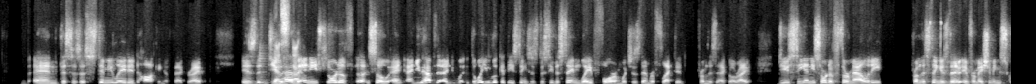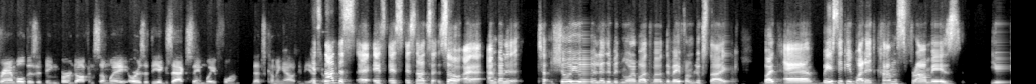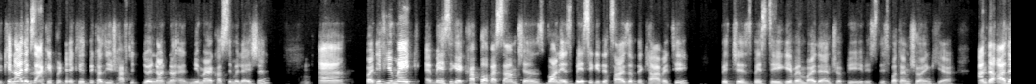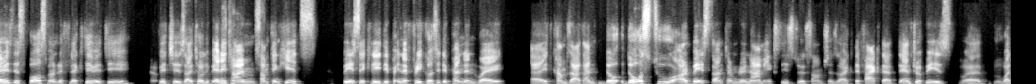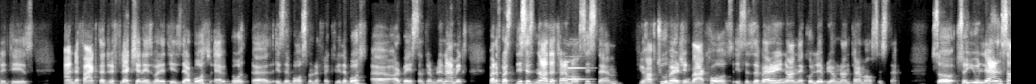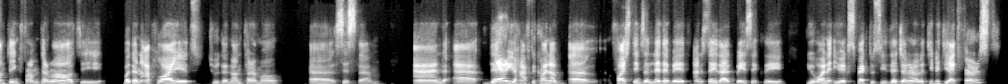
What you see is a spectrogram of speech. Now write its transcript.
and this is a stimulated Hawking effect, right? is that do you have that, any sort of uh, so and and you have the and the way you look at these things is to see the same waveform which is then reflected from this echo right do you see any sort of thermality from this thing? Is the information being scrambled? Is it being burned off in some way? Or is it the exact same waveform that's coming out in the echo it's not this uh, it's, it's it's not so I, i'm going to show you a little bit more about what the waveform looks like. But uh, basically what it comes from is you cannot exactly predict it because you have to do a, a numerical simulation. Mm -hmm. uh, but if you make a, basically a couple of assumptions, one is basically the size of the cavity, which is basically given by the entropy. This, is what I'm showing here. And the other is this Boltzmann reflectivity, yeah. which is, I told you, anytime something hits, basically in a frequency dependent way, uh, it comes out. And th those two are based on thermodynamics, these two assumptions, like the fact that the entropy is uh, what it is, and the fact that reflection is what it is. They're both, uh, both uh, is a Boltzmann reflectivity. They both uh, are based on thermodynamics. But of course, this is not a thermal system. You have two merging black holes. This is a very non-equilibrium, non-thermal system. So, so you learn something from thermality, but then apply it to the non-thermal uh, system. And uh, there you have to kind of uh, fudge things a little bit and say that basically you want you expect to see the general relativity at 1st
